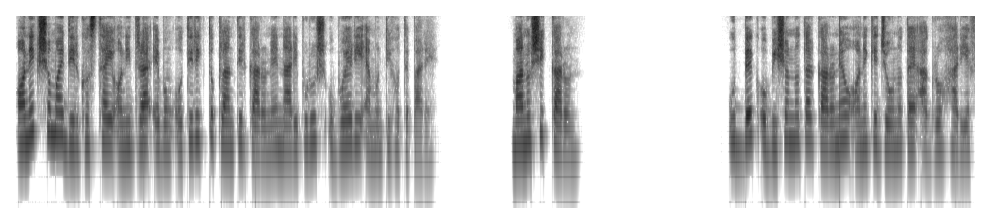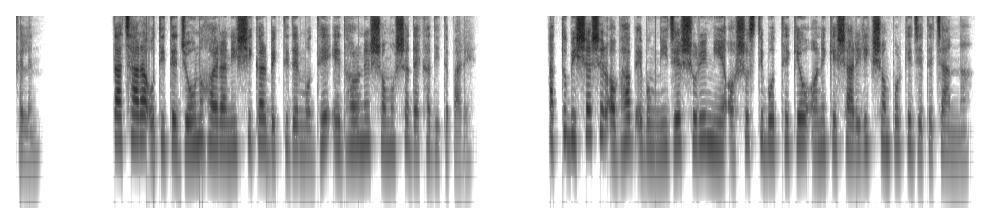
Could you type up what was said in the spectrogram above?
অনেক সময় দীর্ঘস্থায়ী অনিদ্রা এবং অতিরিক্ত ক্লান্তির কারণে নারী পুরুষ উভয়েরই এমনটি হতে পারে। মানসিক কারণ উদ্বেগ ও বিষণ্নতার কারণেও অনেকে যৌনতায় আগ্রহ হারিয়ে ফেলেন। তাছাড়া অতীতে যৌন হয়রানির শিকার ব্যক্তিদের মধ্যে এ ধরনের সমস্যা দেখা দিতে পারে। আত্মবিশ্বাসের অভাব এবং নিজের শরীর নিয়ে অস্বস্তিবোধ থেকেও অনেকে শারীরিক সম্পর্কে যেতে চান না।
